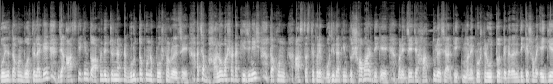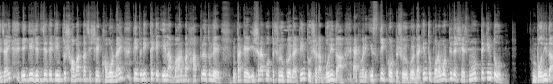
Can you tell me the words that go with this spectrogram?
বোধিদা তখন বলতে লাগে যে, আজকে কিন্তু আপনাদের জন্য একটা গুরুত্বপূর্ণ প্রশ্ন রয়েছে। আচ্ছা ভালোবাসাটা কী জিনিস? তখন আস্তে আস্তে করে বোধিদা কিন্তু সবার দিকে মানে যে যে হাত তুলেছে আর কি মানে প্রশ্নের উত্তর দেবে, তাদের দিকে সবাই এগিয়ে যায়। এগিয়ে যেতে যেতে কিন্তু সবার কাছে সেই খবর নাই কিন্তু দিক থেকে এলা বারবার হাত তুলে তুলে তাকে ইশারা করতে শুরু করে দেয়। কিন্তু সেটা বদিদা একেবারে স্কিপ করতে শুরু করে দেয়। কিন্তু পরবর্তীতে শেষ মুহূর্তে কিন্তু বদিদা,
